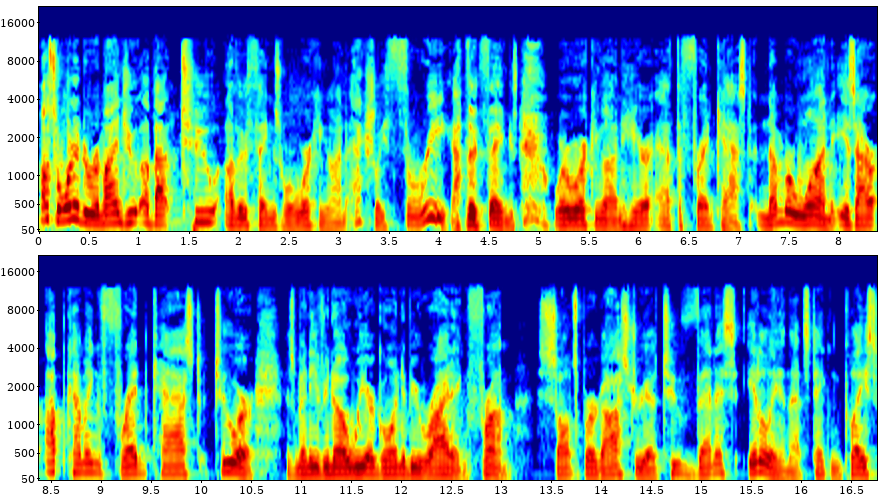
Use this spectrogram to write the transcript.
Also, wanted to remind you about two other things we're working on. Actually, three other things we're working on here at the Fredcast. Number one is our upcoming Fredcast tour. As many of you know, we are going to be riding from Salzburg, Austria to Venice, Italy, and that's taking place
